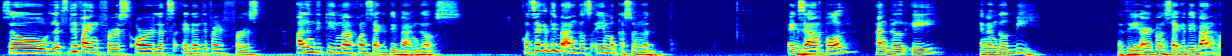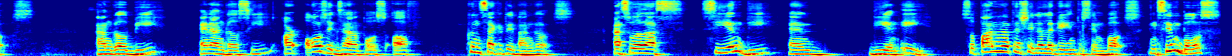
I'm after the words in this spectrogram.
So, let's define first or let's identify first alin dito yung mga consecutive angles. Consecutive angles ay magkasunod. Example, angle A and angle B. They are consecutive angles. Angle B and angle C are also examples of consecutive angles, as well as C and D and D and A. So, paano natin siya ilalagay into symbols? In symbols,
